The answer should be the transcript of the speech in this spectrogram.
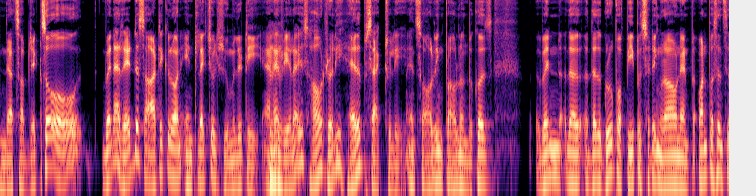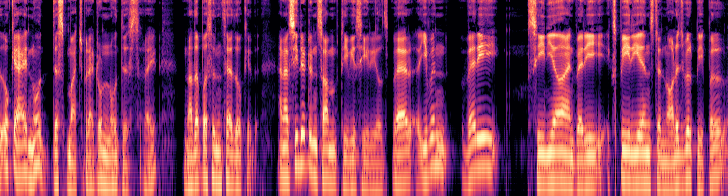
in that subject. So when I read this article on intellectual humility, and mm-hmm. I realized how it really helps actually in solving problems because when the, there's a group of people sitting around and one person says, okay, I know this much, but I don't know this, right? Another person says, okay. And I've seen it in some TV serials where even very senior and very experienced and knowledgeable people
